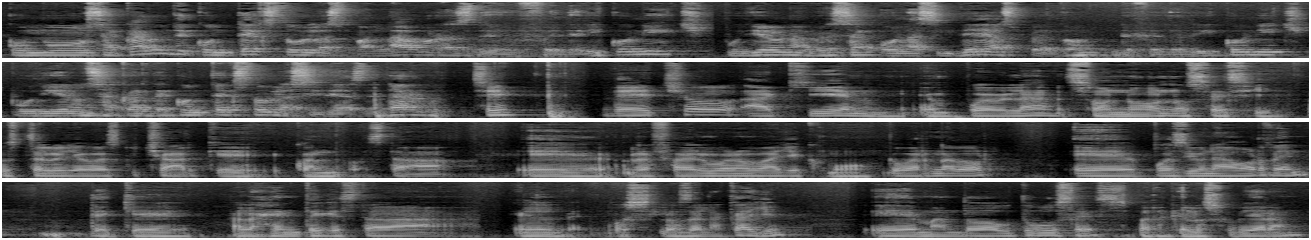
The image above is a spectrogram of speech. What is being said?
como sacaron de contexto las palabras de Federico Nietzsche, pudieron haber sacado, o las ideas, perdón, de Federico Nietzsche, pudieron sacar de contexto las ideas de Darwin. Sí, de hecho aquí en, en Puebla sonó, no sé si usted lo llegó a escuchar, que cuando estaba eh, Rafael Bueno Valle como gobernador, eh, pues dio una orden de que a la gente que estaba, en, pues los de la calle, eh, mandó autobuses para que los subieran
